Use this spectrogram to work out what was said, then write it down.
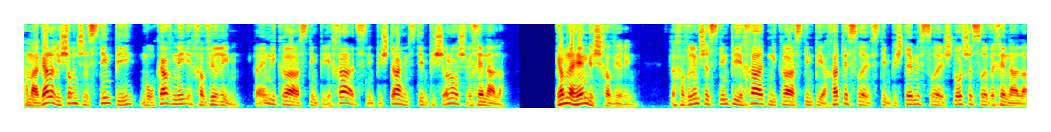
המעגל הראשון של סטימפי מורכב מחברים, להם נקרא סטימפי 1, סטימפי 2, סטימפי 3 וכן הלאה. גם להם יש חברים. לחברים של סטימפי 1 נקרא סטימפי 11, סטימפי 12, 13 וכן הלאה.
